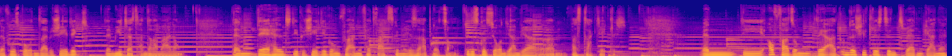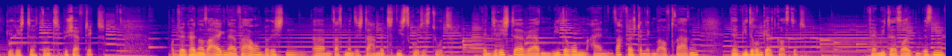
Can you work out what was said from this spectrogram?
der Fußboden sei beschädigt, der Mieter ist anderer Meinung. Denn der hält die Beschädigung für eine vertragsgemäße Abnutzung. Die Diskussion, die haben wir ähm, fast tagtäglich. Wenn die Auffassungen derart unterschiedlich sind, werden gerne Gerichte damit beschäftigt. Und wir können aus eigener Erfahrung berichten, ähm, dass man sich damit nichts Gutes tut. Denn die Richter werden wiederum einen Sachverständigen beauftragen, der wiederum Geld kostet. Vermieter sollten wissen,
